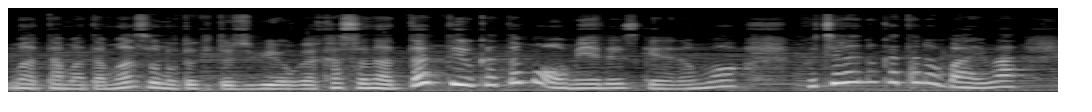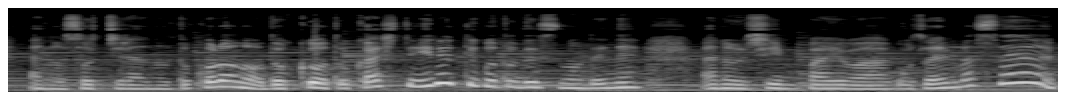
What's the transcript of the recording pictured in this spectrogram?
まあ、たまたまその時と持病が重なったっていう方もお見えですけれども、こちらの方の場合は、あの、そちらのところの毒を溶かしているってことですのでね、あの、心配はございません。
